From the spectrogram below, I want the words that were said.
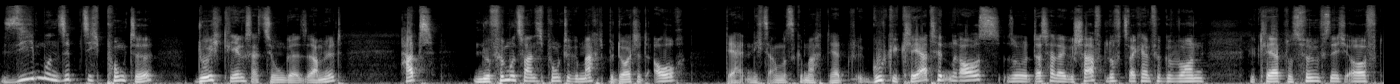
77 Punkte durch Klärungsaktionen gesammelt, hat nur 25 Punkte gemacht, bedeutet auch, der hat nichts anderes gemacht. Der hat gut geklärt hinten raus, so das hat er geschafft, Luftzweikämpfe gewonnen, geklärt plus 50 oft.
